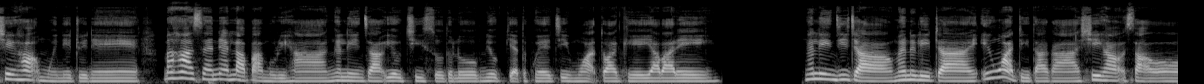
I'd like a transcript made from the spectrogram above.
ရှေးဟောင်းအမွေနေ့တွေနဲ့မဟာဆန်နဲ့လှပမှုတွေဟာငလင်ကြောင့်ရုပ်ချီဆိုသလိုမြို့ပြတ်တပွဲကြီးမွသွားခဲ့ရပါတယ်။ငလင်ကြီးကြောင့်မန္တလေးတိုင်းအင်းဝဒေသကရှေးဟောင်းအဆောက်အုံ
